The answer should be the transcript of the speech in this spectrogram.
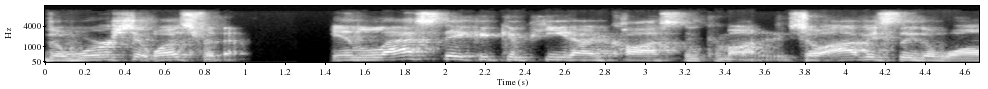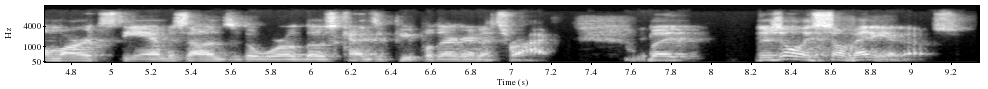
the worse it was for them, unless they could compete on cost and commodity. So obviously, the Walmarts, the Amazons of the world, those kinds of people, they're going to thrive. But there's only so many of those.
